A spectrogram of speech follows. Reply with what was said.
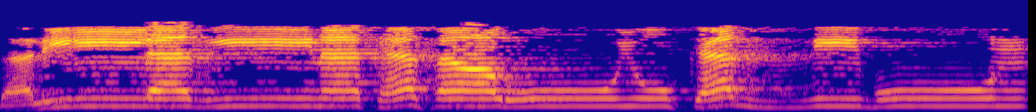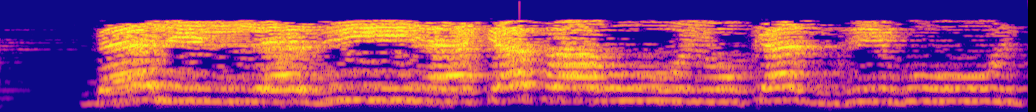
بل الذين كفروا يكذبون. بل الذين كفروا يكذبون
